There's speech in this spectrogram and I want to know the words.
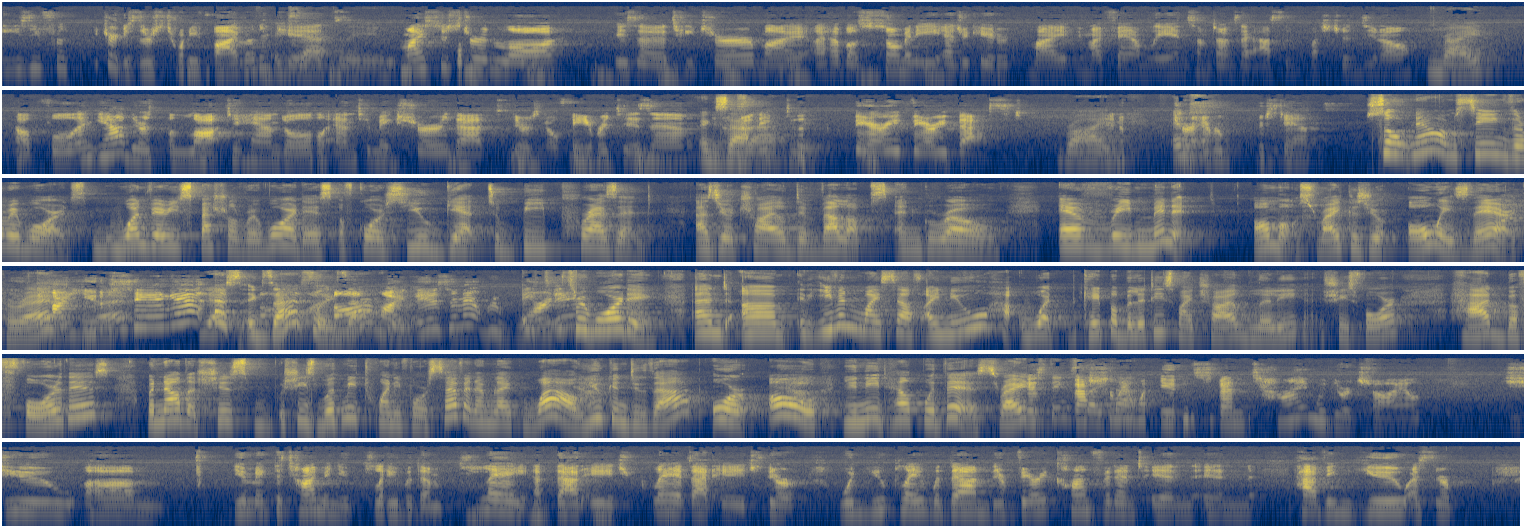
easy for the teacher because there's 25 other kids. Exactly. My sister-in-law is a teacher. My I have uh, so many educators in my in my family, and sometimes I ask them questions. You know, right? Helpful, and yeah, there's a lot to handle, and to make sure that there's no favoritism. Exactly. You know, they do the very very best. Right. You know, sure everyone understands. So now I'm seeing the rewards. One very special reward is, of course, you get to be present as your child develops and grow every minute almost right because you're always there correct are you correct? seeing it yes exactly, oh, exactly. my isn't it rewarding rewarding. It's, rewarding. And um, even myself, I knew how, what capabilities my child, Lily, she's four, had before this. But now that she's, she's with me 24 7, I'm like, wow, you can do that. Or, oh, you need help with this, right? Especially like when you spend time with your child, you, um, you make the time and you play with them. Play at that age. Play at that age. They're when you play with them, they're very confident in in having you as their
